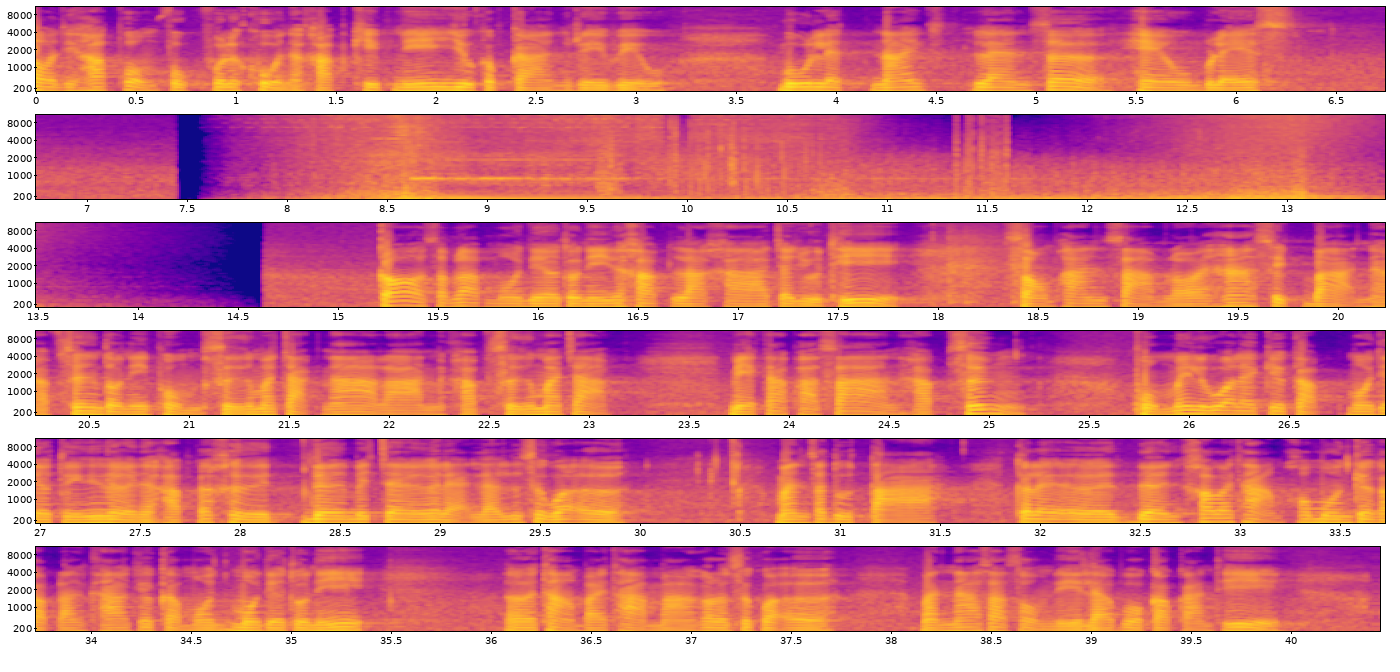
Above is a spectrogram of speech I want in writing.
สวัสดีครับ ผมฟุกฟุลคูนะครับ คลิปนี้อยู่กับการรีวิว Bullet Night Lancer Hellblaze ก็สำหรับโมเดลตัวนี้นะครับ ราคาจะอยู่ที่ 2,350 บาทนะครับ ซึ่งตัวนี้ผมซื้อมาจากหน้าร้านนะครับ ซื้อมาจากเมกาพาซ่านะครับ ซึ่ง ผมไม่รู้อะไรเกี่ยวกับโมเดลตัวนี้เลยนะครับ ก็คือเดินไปเจอแหละ แล้วรู้สึกว่าเออ มันสะดุดตา ก็เลยเออเดินเข้าไปถามข้อมูลเกี่ยวกับร้านค้าเกี่ยวกับโมเดลตัวนี้ เออถามไปถามมาก็รู้สึกว่าเออ มันน่าสะสมดีแล้วบวกกับการที่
